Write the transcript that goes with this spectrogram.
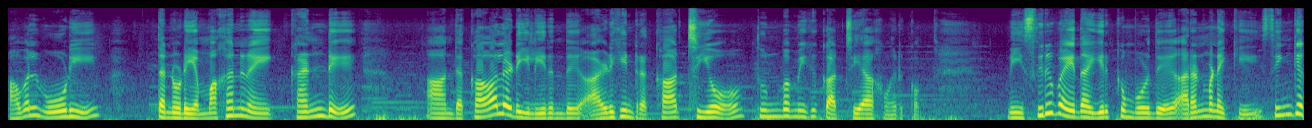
அவள் ஓடி தன்னுடைய மகனை கண்டு அந்த காலடியில் இருந்து அழுகின்ற காட்சியோ துன்பமிகு காட்சியாகவும் இருக்கும். நீ சிறு வயதாக இருக்கும்பொழுது அரண்மனைக்கு சிங்க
